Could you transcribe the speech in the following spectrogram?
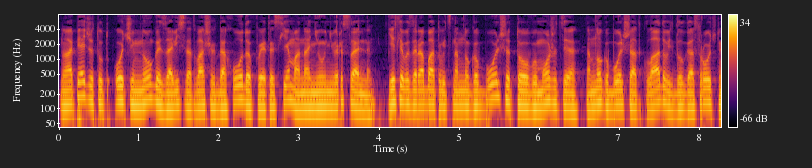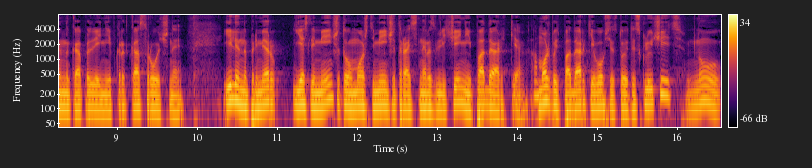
Но опять же, тут очень многое зависит от ваших доходов, и эта схема, она не универсальна. Если вы зарабатываете намного больше, то вы можете намного больше откладывать в долгосрочные накопления и в краткосрочные. Или, например, если меньше, то вы можете меньше тратить на развлечения и подарки. А может быть, подарки вовсе стоит исключить, ну,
